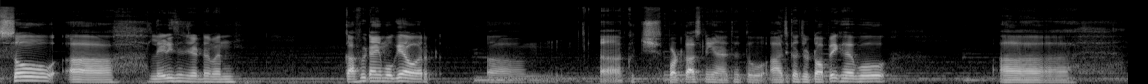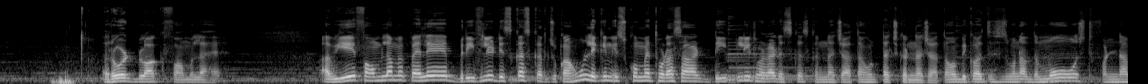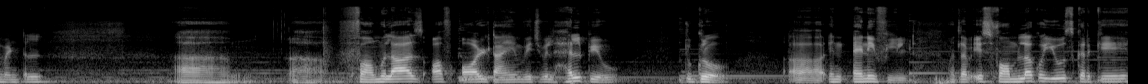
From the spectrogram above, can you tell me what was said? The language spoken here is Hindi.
सो लेडीज़ एंड जेंटलमैन काफ़ी टाइम हो गया और um, uh, कुछ पॉडकास्ट नहीं आया था तो आज का जो टॉपिक है वो रोड ब्लॉक फार्मूला है। अब ये फार्मूला मैं पहले ब्रीफली डिस्कस कर चुका हूँ लेकिन इसको मैं थोड़ा सा डीपली थोड़ा डिस्कस करना चाहता हूँ टच करना चाहता हूँ because this is one of the most fundamental formulas of all time which will help you to grow in any field मतलब इस फॉर्मूला को यूज़ करके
